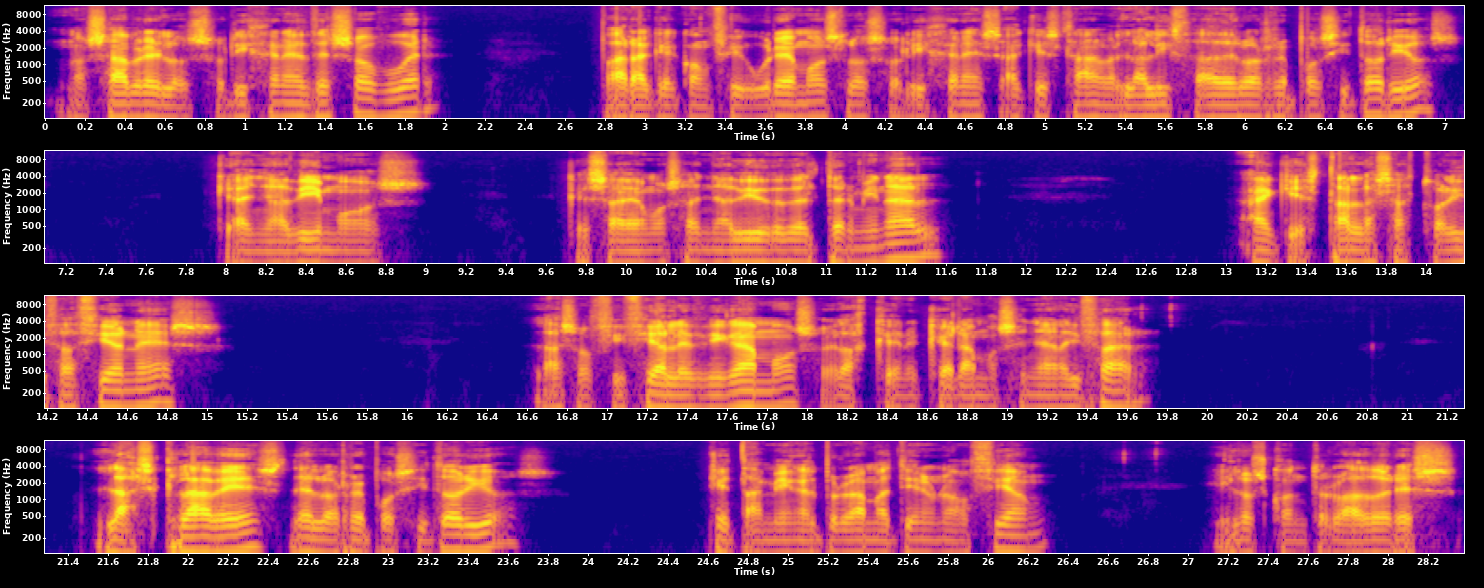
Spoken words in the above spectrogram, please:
Nos abre los orígenes de software para que configuremos los orígenes. Aquí está la lista de los repositorios que añadimos, que sabemos añadir desde el terminal. Aquí están las actualizaciones, las oficiales digamos, las que queramos señalizar, las claves de los repositorios, que también el programa tiene una opción y los controladores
